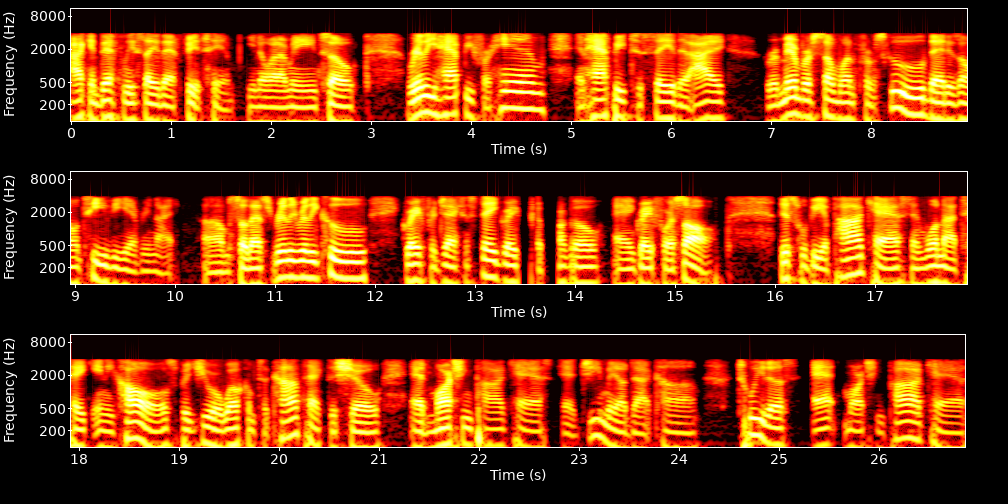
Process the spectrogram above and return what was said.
I can definitely say that fits him. You know what I mean? So, really happy for him and happy to say that I remember someone from school that is on TV every night. Um, so that's really, really cool. Great for Jackson State, great for Marco, and great for us all. This will be a podcast and will not take any calls, but you are welcome to contact the show at marchingpodcast at gmail.com, tweet us at marchingpodcast,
